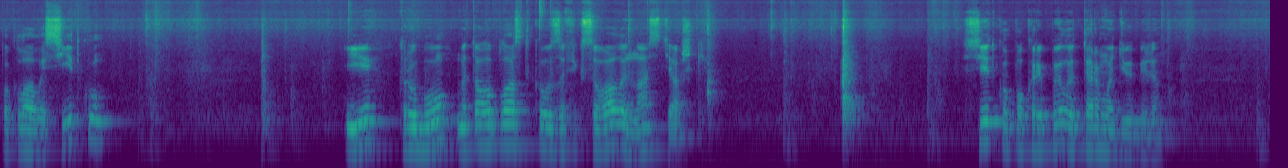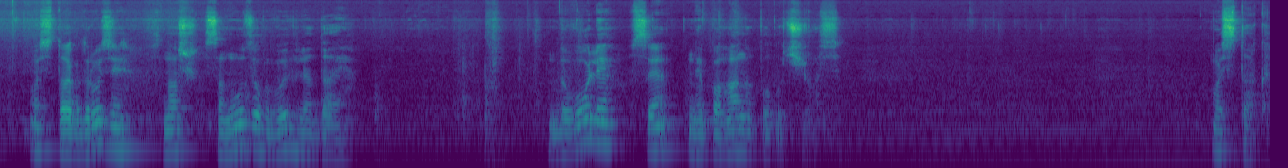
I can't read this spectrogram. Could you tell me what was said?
поклали сітку. І трубу металопластикову зафіксували на стяжки. Сітку покріпили термодюбелем. Ось так, друзі, наш санузел виглядає. Доволі все непогано вийшло. Ось так.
